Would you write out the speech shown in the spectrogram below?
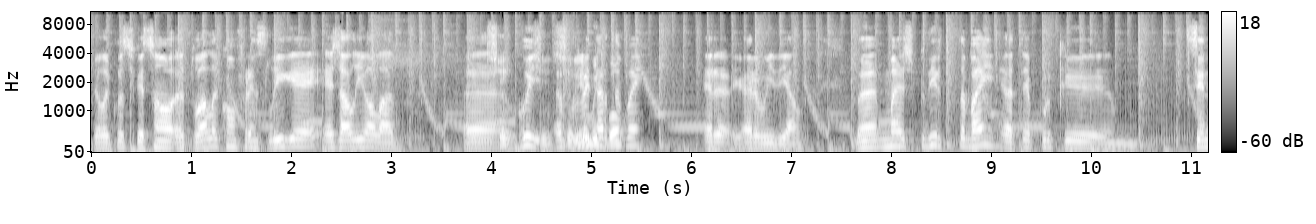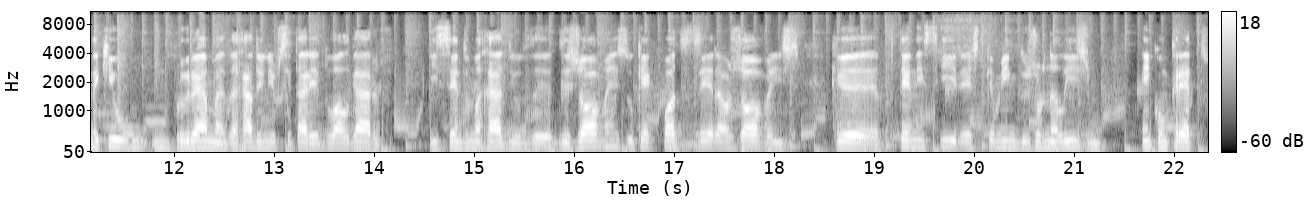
Pela classificação atual, a Conference League é, é já ali ao lado. Uh, sim, Rui, sim, aproveitar também era, era o ideal, uh, mas pedir-te também, até porque hum, sendo aqui um, um, programa da Rádio Universitária do Algarve e sendo uma rádio de, de jovens, o que é que podes dizer aos jovens que pretendem seguir este caminho do jornalismo, em concreto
